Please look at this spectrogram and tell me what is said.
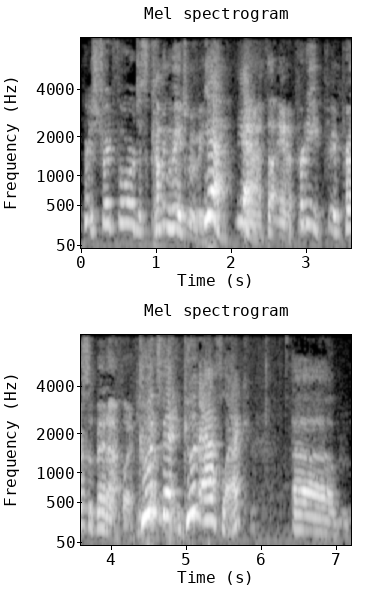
Pretty straightforward, just coming of age movie. Yeah, And I thought, and a pretty impressive Ben Affleck. Good, ben, good Affleck. Um,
